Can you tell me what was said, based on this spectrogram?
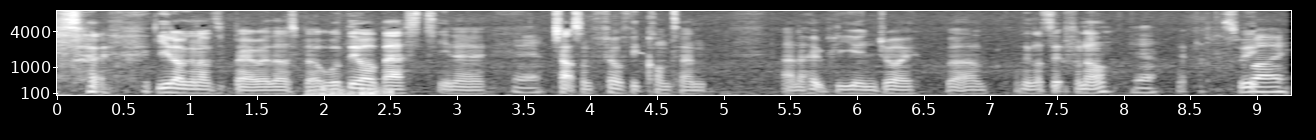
so you're not going to have to bear with us, but we'll do our best, you know, Yeah. shout some filthy content, and hopefully you enjoy. But um, I think that's it for now. Yeah. Sweet. Bye.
